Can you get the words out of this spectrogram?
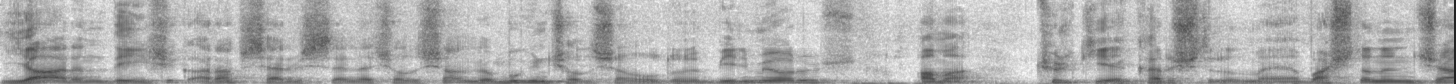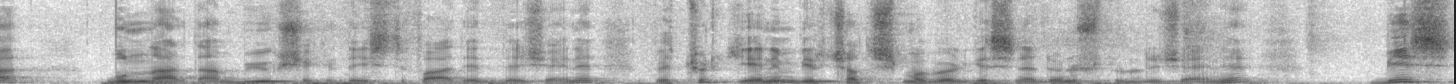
yarın değişik Arap servislerine çalışan ve bugün çalışan olduğunu bilmiyoruz. Ama Türkiye karıştırılmaya başlanınca bunlardan büyük şekilde istifade edileceğini ve Türkiye'nin bir çatışma bölgesine dönüştürüleceğini biz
